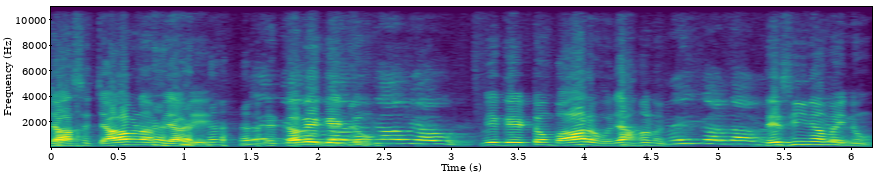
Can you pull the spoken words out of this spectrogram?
ਜੱਸ ਚਾਹ ਬਣਾ ਪਿਆਵੇ ਤੇ ਕਵੇ ਗੇਟੋਂ। ਚਾਹ ਪਿਆਊ। ਵੀ ਗੇਟੋਂ ਬਾਹਰ ਹੋ ਜਾ ਹੁਣ। ਨਹੀਂ ਕਰਦਾ। ਦੇਸੀ ਨਾ ਮੈਨੂੰ।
